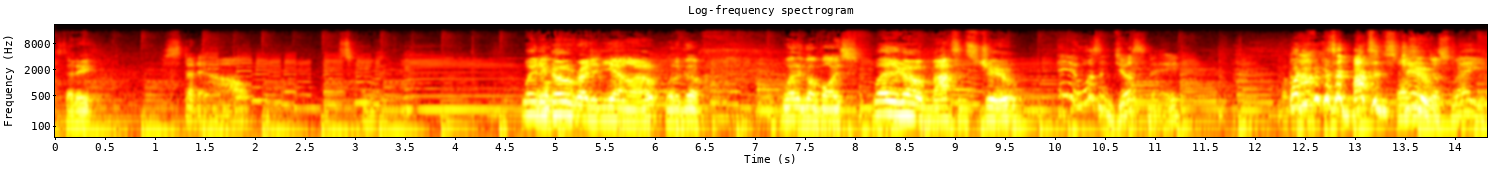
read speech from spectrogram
Steady. Steady now. Way to go, red and yellow. Where to go? Where to go, boys? Way to go, Matt and Stew. Hey, it wasn't just me. What do you think I said, Matt and Wasn't just me.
